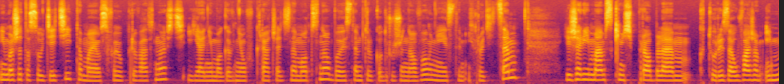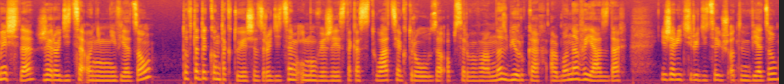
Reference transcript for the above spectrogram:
mimo, że to są dzieci, to mają swoją prywatność i ja nie mogę w nią wkraczać za mocno, bo jestem tylko drużynową, nie jestem ich rodzicem. Jeżeli mam z kimś problem, który zauważam i myślę, że rodzice o nim nie wiedzą, to wtedy kontaktuję się z rodzicem i mówię, że jest taka sytuacja, którą zaobserwowałam na zbiórkach albo na wyjazdach. Jeżeli ci rodzice już o tym wiedzą,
